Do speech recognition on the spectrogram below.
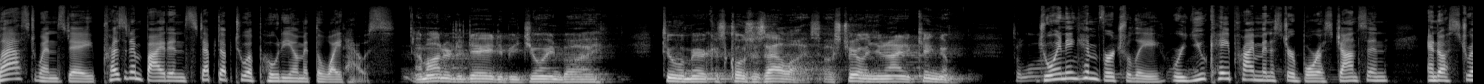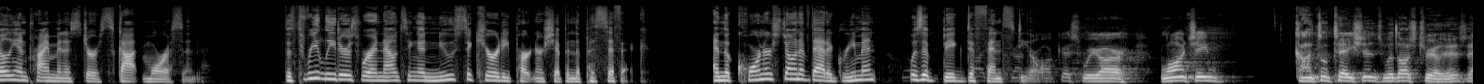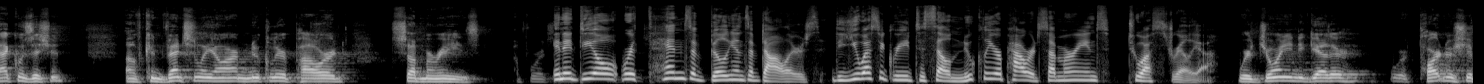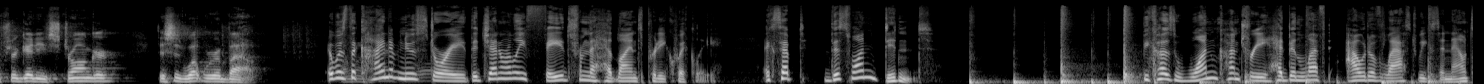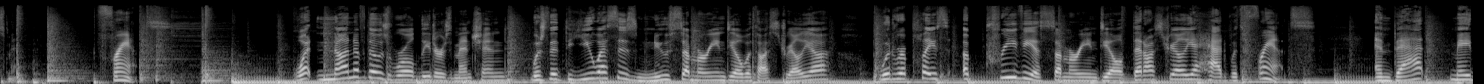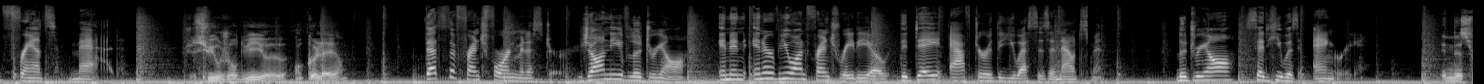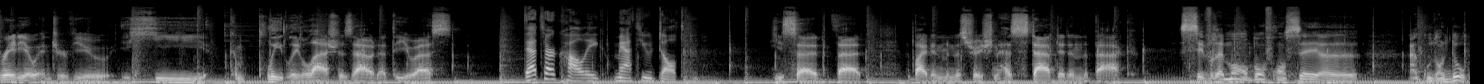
Last Wednesday, President Biden stepped up to a podium at the White House. I'm honored today to be joined by two of America's closest allies, Australia and the United Kingdom. Joining him virtually were UK Prime Minister Boris Johnson and Australian Prime Minister Scott Morrison. The three leaders were announcing a new security partnership in the Pacific. And the cornerstone of that agreement was a big defense deal. We are launching consultations with Australia's acquisition of conventionally armed nuclear powered submarines. In a deal worth tens of billions of dollars, the U.S. agreed to sell nuclear powered submarines to Australia. We're joining together, Our partnerships are getting stronger. This is what we're about. It was the kind of news story that generally fades from the headlines pretty quickly. Except this one didn't because one country had been left out of last week's announcement France. What none of those world leaders mentioned was that the US's new submarine deal with Australia would replace a previous submarine deal that Australia had with France. And that made France mad. Je suis aujourd'hui euh, en colère. That's the French foreign minister, Jean Yves Le Drian, in an interview on French radio the day after the US's announcement. Le Drian said he was angry. In this radio interview, he completely lashes out at the U.S. That's our colleague, Matthew Dalton. He said that the Biden administration has stabbed it in the back. C'est vraiment en bon français euh, un coup dans le dos.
